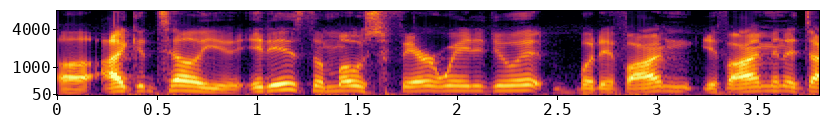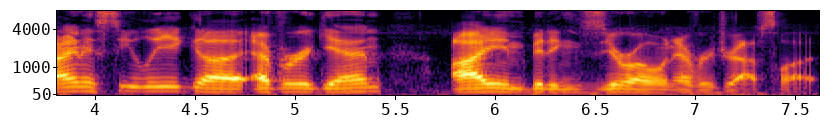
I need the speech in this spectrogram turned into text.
uh, I can tell you, it is the most fair way to do it. But if I'm if I'm in a dynasty league uh, ever again, I am bidding zero in every draft slot.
